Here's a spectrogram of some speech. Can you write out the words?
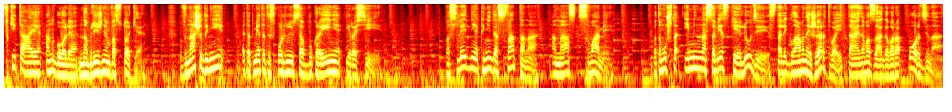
В Китае, Анголе, на Ближнем Востоке. В наши дни этот метод используется в Украине и России. Последняя книга Сатана о нас с вами. Потому что именно советские люди стали главной жертвой тайного заговора Ордена.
